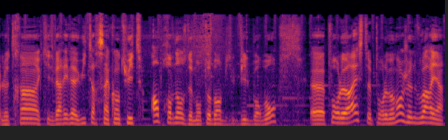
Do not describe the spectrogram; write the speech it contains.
le train qui devait arriver à 8h58 en provenance de Montauban, Ville- Ville-Bourbon. Euh, pour le reste, pour le moment, je ne vois rien.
